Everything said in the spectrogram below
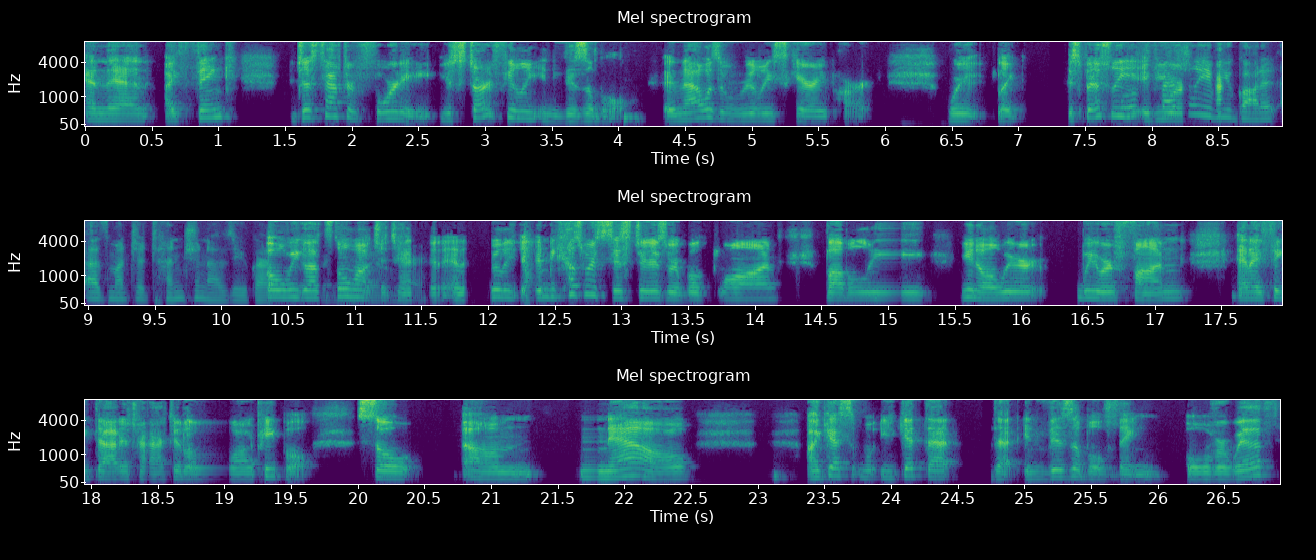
and then I think just after 40, you start feeling invisible. And that was a really scary part. Where like, especially Well, if you were especially if you got it as much attention as you guys. Oh, we got so much attention, and really, and because we're sisters, we're both blonde, bubbly. You know, we were we were fun, and I think that attracted a lot of people. So um, now, I guess you get that that invisible thing over with.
